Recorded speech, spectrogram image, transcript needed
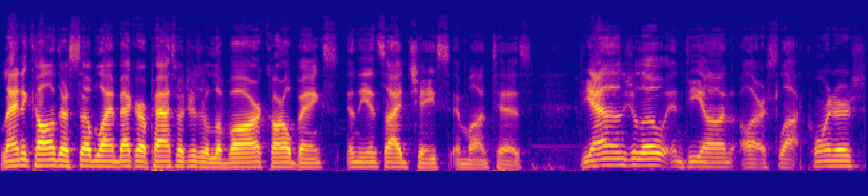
Landon Collins, our sub linebacker, our pass rushers are LaVar, Carl Banks, and the inside Chase and Montez. DeAngelo and Deion are our slot corners.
